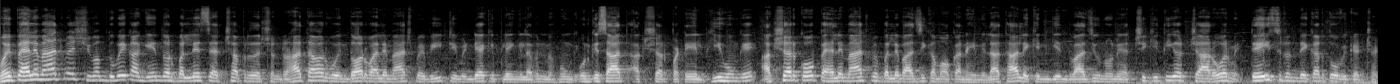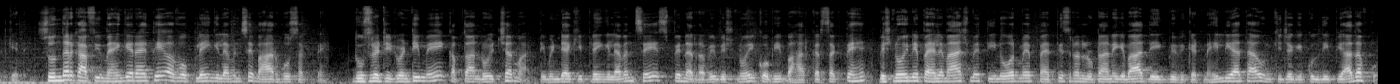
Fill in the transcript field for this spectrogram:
वहीं पहले मैच में शिवम दुबे का गेंद और बल्ले से अच्छा प्रदर्शन रहा था और वो इंदौर वाले मैच में भी टीम इंडिया की प्लेइंग इलेवन में होंगे। उनके साथ अक्षर पटेल भी होंगे। अक्षर को पहले मैच में बल्लेबाजी का मौका नहीं मिला था, लेकिन गेंदबाजी उन्होंने अच्छी की थी और चार ओवर में तेईस रन देकर दो विकेट झटके थे। सुंदर काफ़ी महँगे रहे थे और वो प्लेइंग इलेवन से बाहर हो सकते हैं। दूसरे टी में कप्तान रोहित शर्मा, टीम इंडिया की प्लेइंग इलेवन से स्पिनर रवि बिश्नोई को भी बाहर कर सकते हैं। बिश्नोई ने पहले मैच में तीन ओवर में 35 रन लुटाने के बाद एक भी विकेट नहीं लिया था। उनकी जगह कुलदीप यादव को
